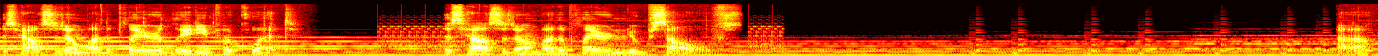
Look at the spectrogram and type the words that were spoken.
This house is owned by the player Lady Poquette. This house is owned by the player Noob Solves. Uh oh.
